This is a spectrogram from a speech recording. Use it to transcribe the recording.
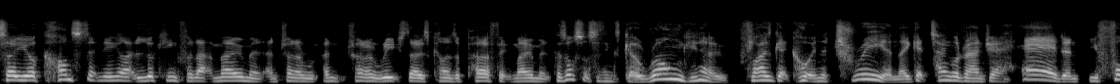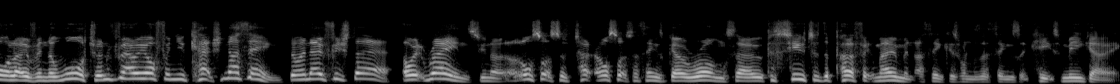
so you're constantly like looking for that moment and trying to and trying to reach those kinds of perfect moments because all sorts of things go wrong you know. Flies get caught in a tree and they get tangled around your head and you fall over in the water and very often you catch nothing. There are no fish there. Or it rains you know all sorts of all sorts of things go wrong. So pursuit of the perfect moment i think is one of the things that keeps me going.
